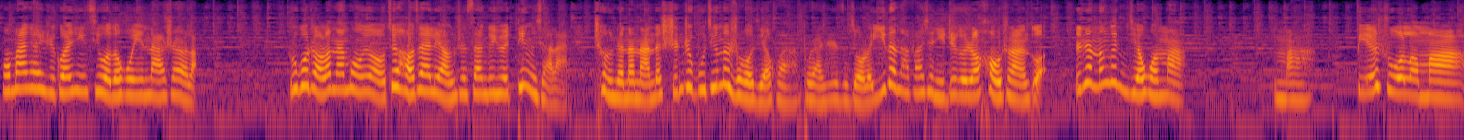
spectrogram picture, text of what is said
我妈开始关心起我的婚姻大事儿了。如果找了男朋友，最好在两至三个月定下来，趁着那男的神志不清的时候结婚，不然日子久了，一旦他发现你这个人好吃懒做，人家能跟你结婚吗？妈，别说了，妈。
